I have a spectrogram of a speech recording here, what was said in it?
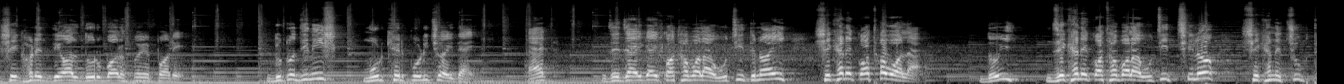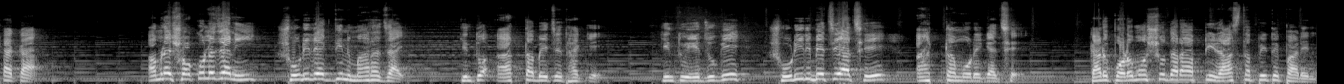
সে ঘরের দেওয়াল দুর্বল হয়ে পড়ে। দুটো জিনিস মূর্খের পরিচয় দেয়। এক, যে জায়গায় কথা বলা উচিত নয়, সেখানে কথা বলা। দুই, যেখানে কথা বলা উচিত ছিল, সেখানে চুপ থাকা। আমরা সকলে জানি, শরীর একদিন মারা যায়, কিন্তু আত্মা বেঁচে থাকে। কিন্তু এ যুগে শরীর বেঁচে আছে, আত্মা মরে গেছে। কারও পরামর্শ দ্বারা আপনি রাস্তা পেতে পারেন,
